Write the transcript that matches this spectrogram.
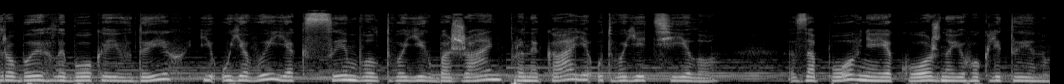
Зроби глибокий вдих і уяви, як символ твоїх бажань проникає у твоє тіло, заповнює кожну його клітину.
